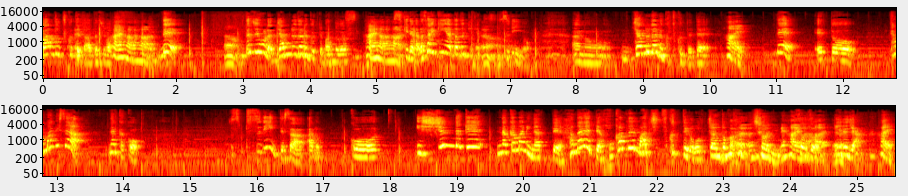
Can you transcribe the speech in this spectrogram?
バンド作ってた私は、はいはいはい。でうん。は私ほらジャンヌ・ダルクってバンドが好いはいはい。きだから最近やった時ね、うん。3を。あのジャンヌ・ダルク作ってて。はい。でえっとたまにさなんかこう3ってさあのこう一瞬だけ仲間になって離れて他で街作ってるおっちゃんとか。商人ね。はいはいい。るじゃん。はい。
